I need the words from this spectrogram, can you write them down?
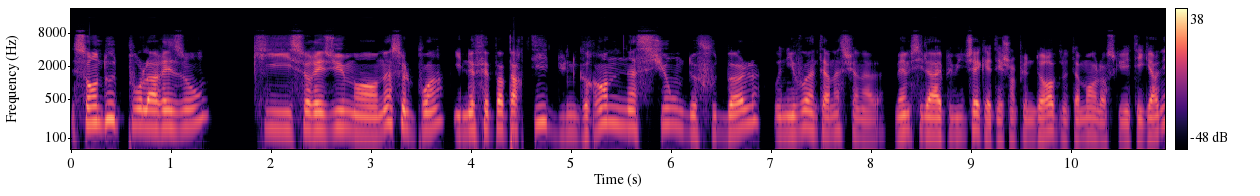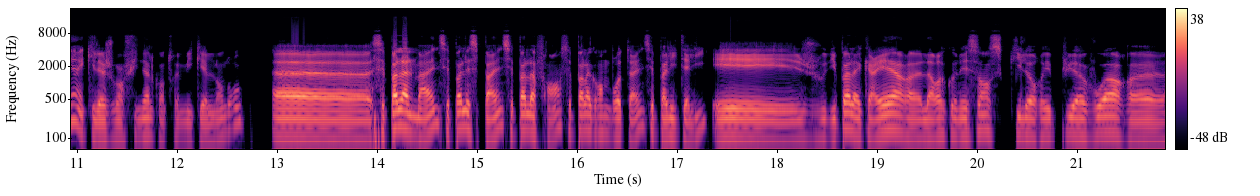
Sans doute pour la raison qui se résume en un seul point, il ne fait pas partie d'une grande nation de football au niveau international. Même si la République tchèque a été championne d'Europe, notamment lorsqu'il était gardien et qu'il a joué en finale contre Michael Landreau, euh, c'est pas l'Allemagne, c'est pas l'Espagne, c'est pas la France, c'est pas la Grande-Bretagne, c'est pas l'Italie. Et je vous dis pas la carrière, la reconnaissance qu'il aurait pu avoir euh,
